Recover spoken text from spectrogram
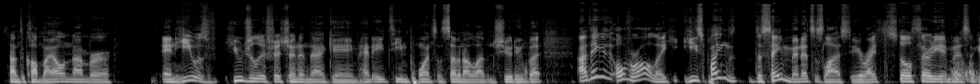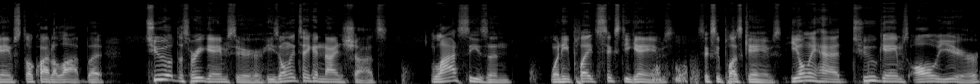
It's time to call my own number. And he was hugely efficient in that game, had 18 points on 7 11 shooting. But I think overall, like he's playing the same minutes as last year, right? Still 38 minutes a game, still quite a lot. But two of the three games here, he's only taken nine shots. Last season, when he played 60 games, 60 plus games, he only had two games all year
